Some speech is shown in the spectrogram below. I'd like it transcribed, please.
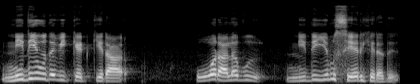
நிதி உதவி கேட்கிறார். ஓரளவு நிதியும் சேர்கிறது.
